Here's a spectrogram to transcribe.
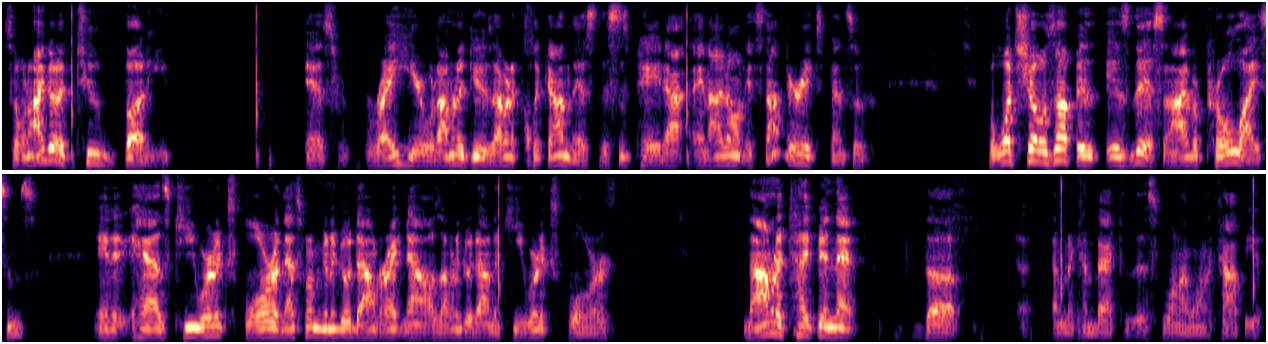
So when I go to TubeBuddy, and it's right here, what I'm going to do is I'm going to click on this. This is paid, and I don't, it's not very expensive. But what shows up is, is this, and I have a pro license, and it has Keyword Explorer, and that's what I'm going to go down right now, is I'm going to go down to Keyword Explorer. Now I'm going to type in that, the I'm going to come back to this one. I want to copy it.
